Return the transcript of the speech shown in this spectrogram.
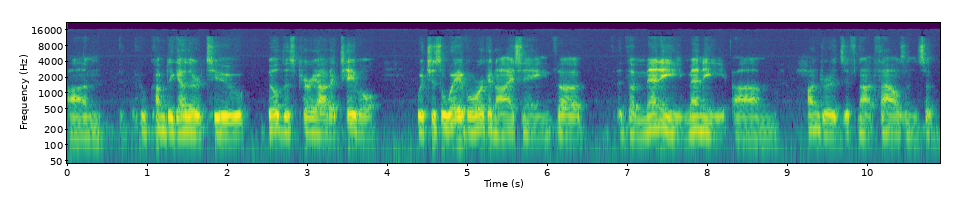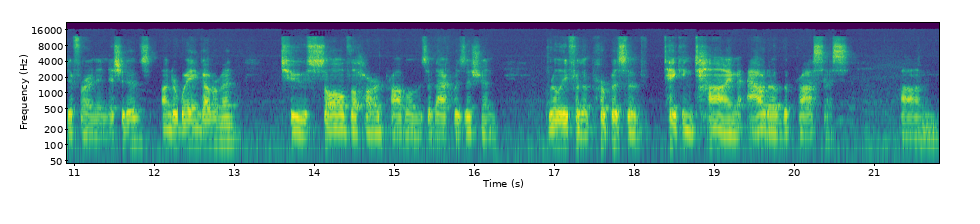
um, who come together to build this periodic table, which is a way of organizing the, the many, many um, hundreds, if not thousands, of different initiatives underway in government to solve the hard problems of acquisition really for the purpose of taking time out of the process. Um,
